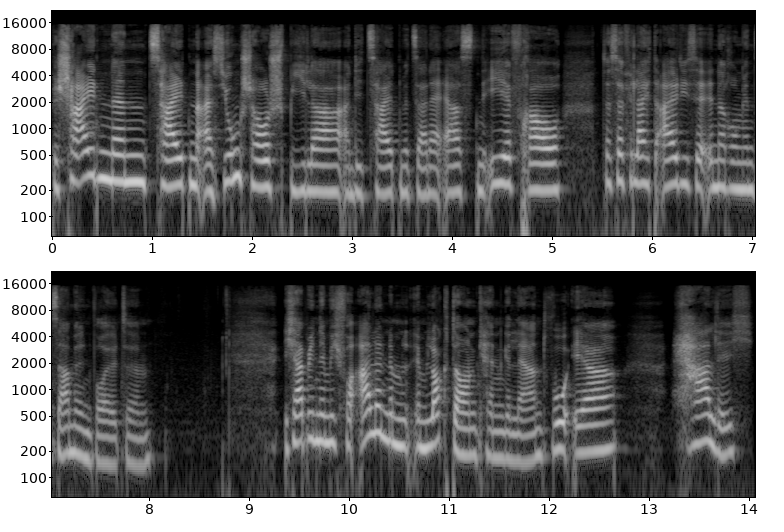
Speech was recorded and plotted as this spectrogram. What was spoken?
bescheidenen Zeiten als Jungschauspieler, an die Zeit mit seiner ersten Ehefrau, dass er vielleicht all diese Erinnerungen sammeln wollte. Ich habe ihn nämlich vor allem im, im Lockdown kennengelernt, wo er herrlich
